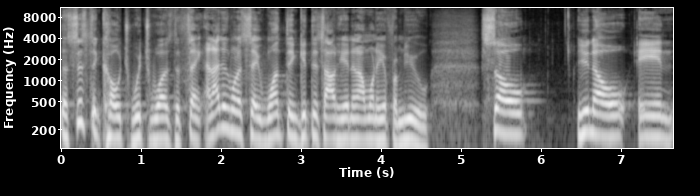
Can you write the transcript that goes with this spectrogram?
assistant coach, which was the thing. And I just want to say one thing, get this out here, and then I want to hear from you. So, you know, in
